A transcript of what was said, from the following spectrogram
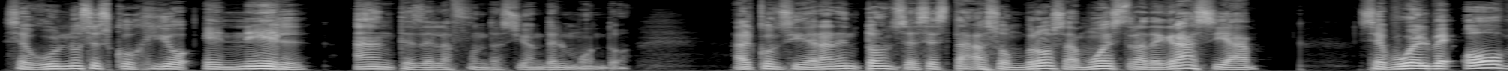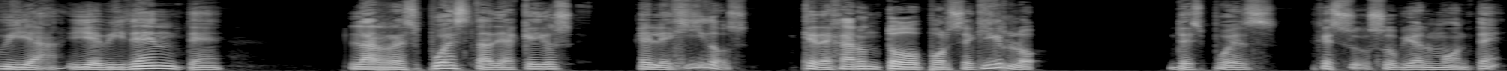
según nos escogió en Él antes de la fundación del mundo. Al considerar entonces esta asombrosa muestra de gracia, se vuelve obvia y evidente la respuesta de aquellos elegidos que dejaron todo por seguirlo. Después Jesús subió al monte,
